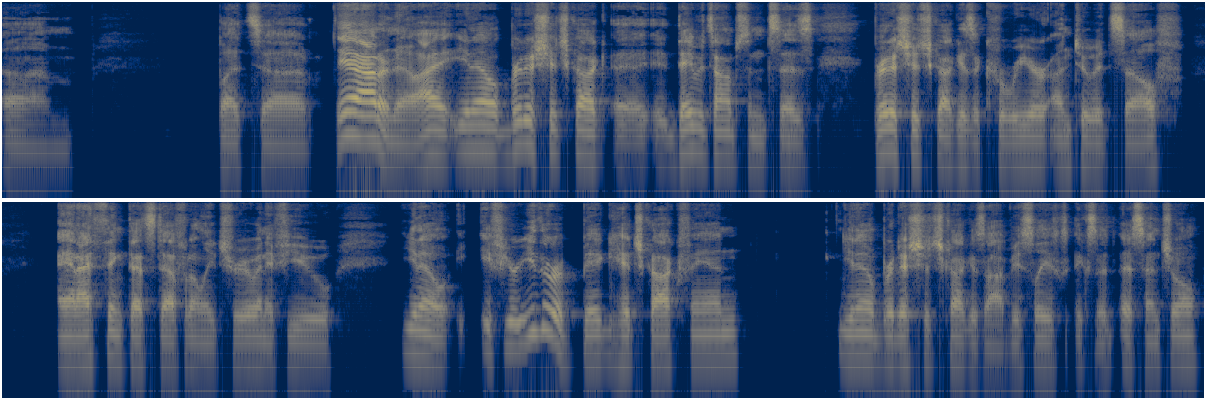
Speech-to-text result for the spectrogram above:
Um, but uh, yeah, I don't know. I you know British Hitchcock. Uh, David Thomson says British Hitchcock is a career unto itself, and I think that's definitely true. And if you you know if you're either a big Hitchcock fan, you know British Hitchcock is obviously ex- essential.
